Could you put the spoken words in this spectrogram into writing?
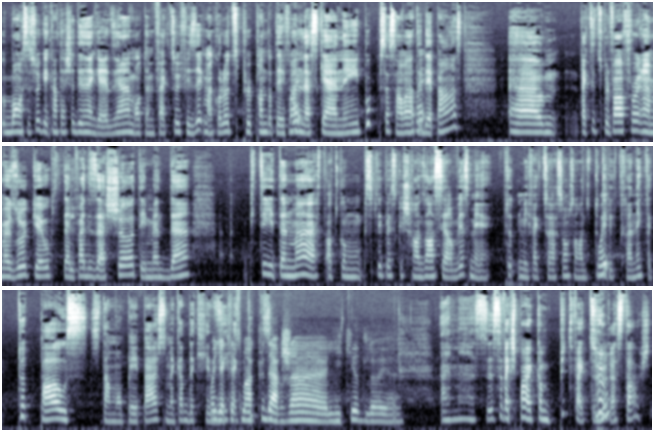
Bon, c'est sûr que quand tu achètes des ingrédients, bon, tu as une facture physique, mais encore là, tu peux prendre ton téléphone, Ouais. la scanner, poup, ça s'en va dans tes dépenses. Euh, fait que tu peux le faire au fur et à mesure que tu allais faire des achats, t'es mis dedans. Puis, tu sais, il y a tellement. En tout cas, c'est peut-être parce que je suis rendue en service, mais toutes mes facturations sont rendues toutes Oui. électroniques. Fait que tout passe dans mon PayPal, sur ma carte de crédit. Il y a quasiment plus d'argent euh, liquide. Là. euh. Ah non, c'est ça. Fait que je perds comme plus de factures Mhm. à cette heure. Tu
